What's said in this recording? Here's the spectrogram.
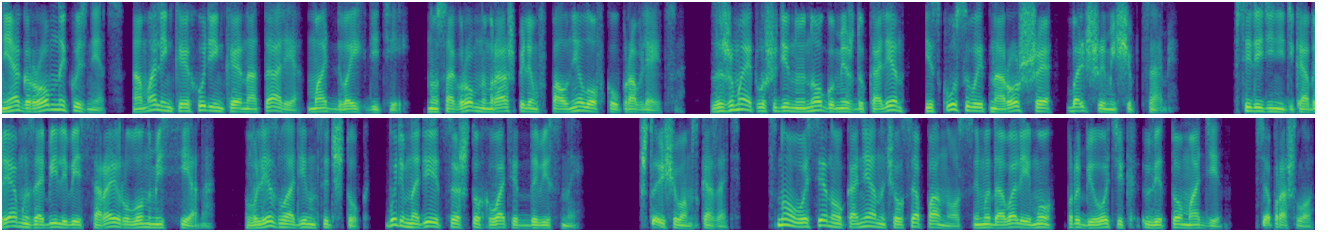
Не огромный кузнец, а маленькая худенькая Наталья, мать двоих детей. Но с огромным рашпилем вполне ловко управляется. Зажимает лошадиную ногу между колен и скусывает наросшее большими щипцами. В середине декабря мы забили весь сарай рулонами сена. Влезло 11 штук. Будем надеяться, что хватит до весны. Что еще вам сказать? С нового сена у коня начался понос, и мы давали ему пробиотик Витом-1. Все прошло.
